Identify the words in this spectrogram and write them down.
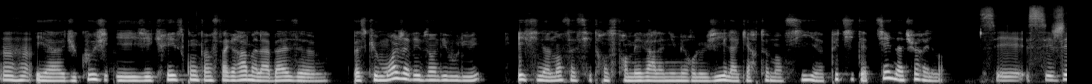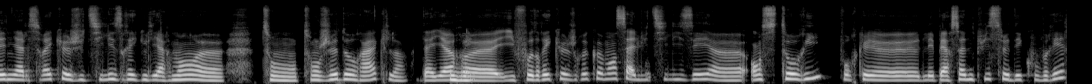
Mmh et euh, du coup, j'ai créé ce compte Instagram à la base euh, parce que moi, j'avais besoin d'évoluer. Et finalement, ça s'est transformé vers la numérologie et la cartomancie euh, petit à petit et naturellement. C'est génial. C'est vrai que j'utilise régulièrement ton, ton jeu d'oracle. D'ailleurs, il faudrait que je recommence à l'utiliser en story pour que les personnes puissent le découvrir.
